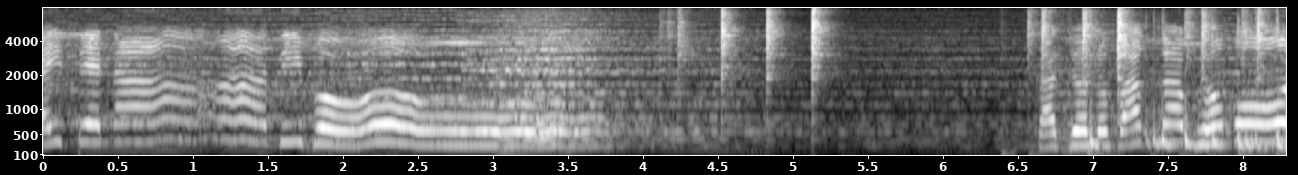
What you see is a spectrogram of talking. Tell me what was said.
যাইতে না দিব। কাজল বাঁকা ভ্রমণ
